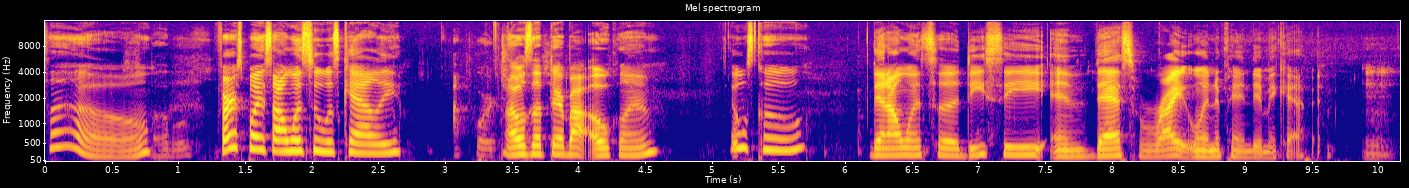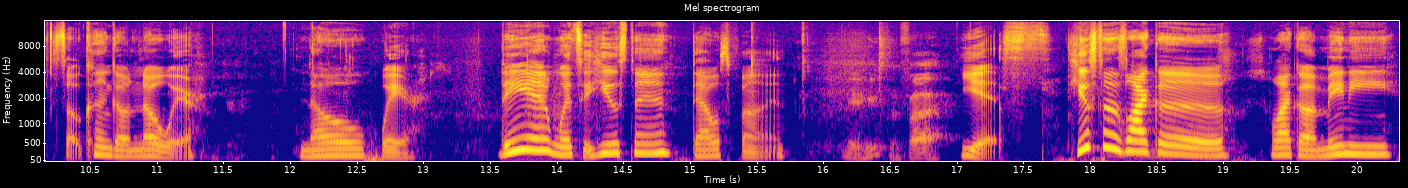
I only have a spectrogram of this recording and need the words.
So, first place I went to was Cali. I I was up there by Oakland. It was cool. Then I went to DC, and that's right when the pandemic happened. Mm. So couldn't go nowhere, nowhere. Then went to Houston. That was fun. Yeah, Houston five. Yes, Houston's like a like a mini,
